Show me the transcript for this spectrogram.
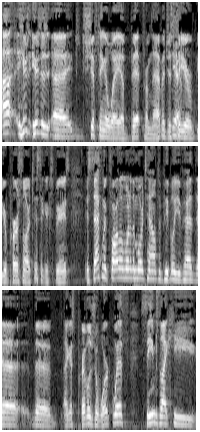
Uh, here's here's a, uh, shifting away a bit from that, but just Yeah. to your your personal artistic experience. Is Seth MacFarlane one of the more talented people you've had the the I guess privilege to work with? Seems like he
